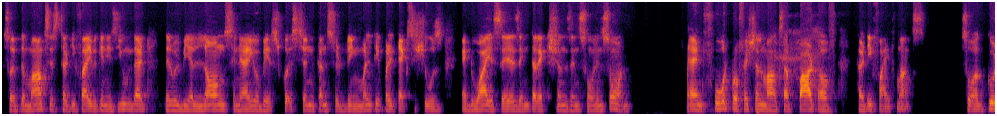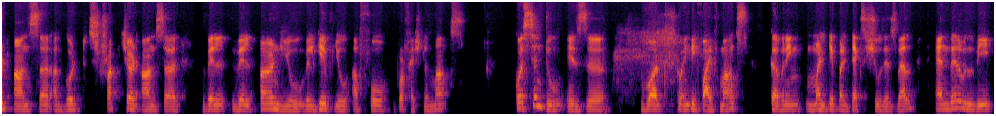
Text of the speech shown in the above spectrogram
So if the marks is 35, we can assume that there will be a long scenario based question considering multiple text issues, advices, interactions, and so and so on. And four professional marks are part of 35 marks. So a good answer, a good structured answer will will earn you will give you a four professional marks. Question two is uh, worth 25 marks covering multiple text issues as well. And there will be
